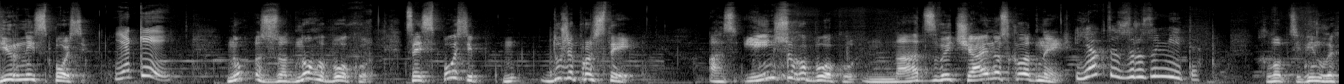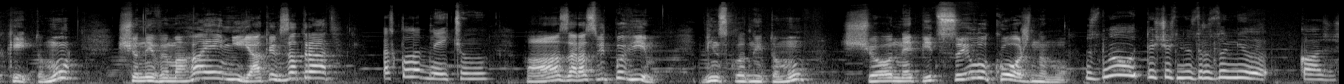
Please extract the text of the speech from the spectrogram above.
вірний спосіб. Який? Ну, з одного боку, цей спосіб дуже простий, а з іншого боку, надзвичайно складний. Як це зрозуміти? Хлопці, він легкий тому, що не вимагає ніяких затрат. А складний чому? А зараз відповім. Він складний тому, що не під силу кожному. Знову ти щось незрозуміле кажеш.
